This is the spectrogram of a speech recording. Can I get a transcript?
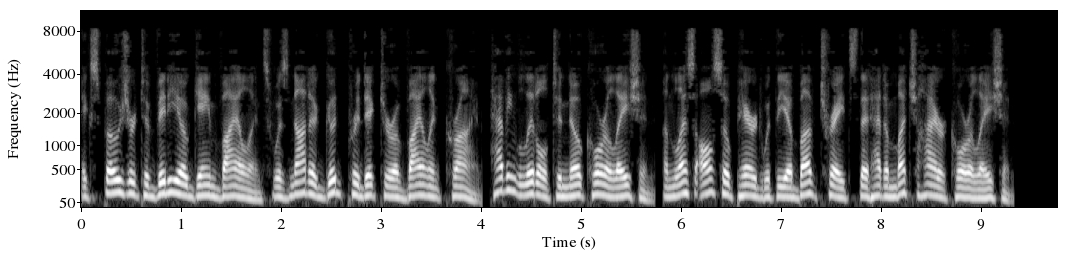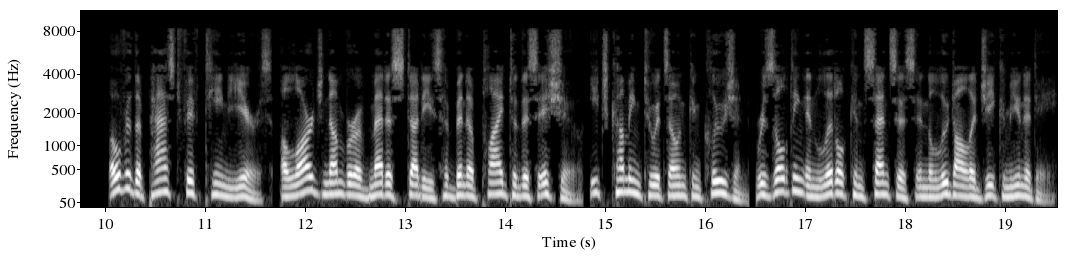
exposure to video game violence was not a good predictor of violent crime, having little to no correlation, unless also paired with the above traits that had a much higher correlation. Over the past 15 years, a large number of meta-studies have been applied to this issue, each coming to its own conclusion, resulting in little consensus in the ludology community.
